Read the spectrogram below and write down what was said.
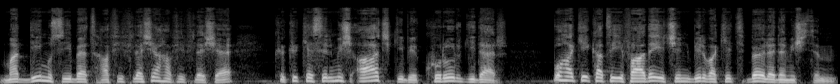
maddi musibet hafifleşe hafifleşe, kökü kesilmiş ağaç gibi kurur gider. Bu hakikati ifade için bir vakit böyle demiştim.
